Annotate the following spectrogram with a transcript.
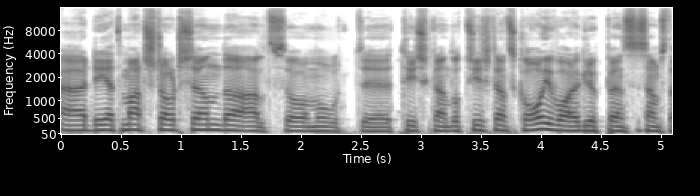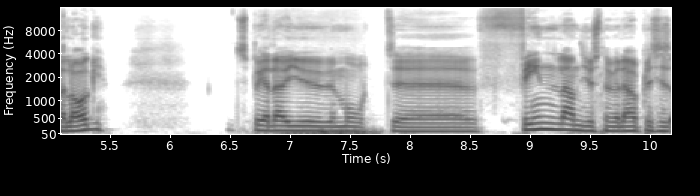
Är det matchstart söndag alltså mot eh, Tyskland och Tyskland ska ju vara gruppens sämsta lag. Spelar ju mot eh, Finland just nu, eller har precis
